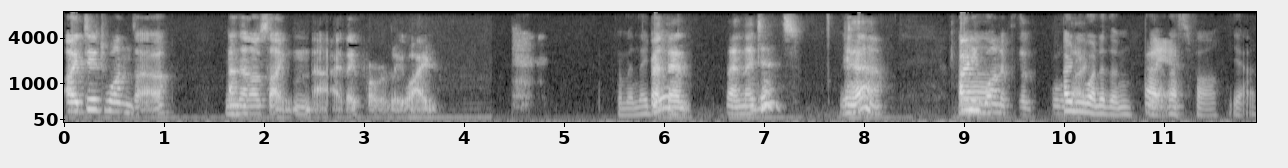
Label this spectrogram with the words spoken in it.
I did wonder, Mm-hmm. and then I was like, no, they probably won't. And when they But did, then then they did. Yeah. Yeah. Only Uh, one of them. Only one of them Oh, yeah, yeah. thus far, yeah.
